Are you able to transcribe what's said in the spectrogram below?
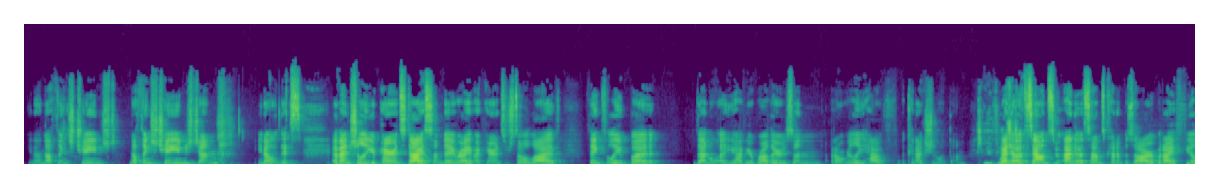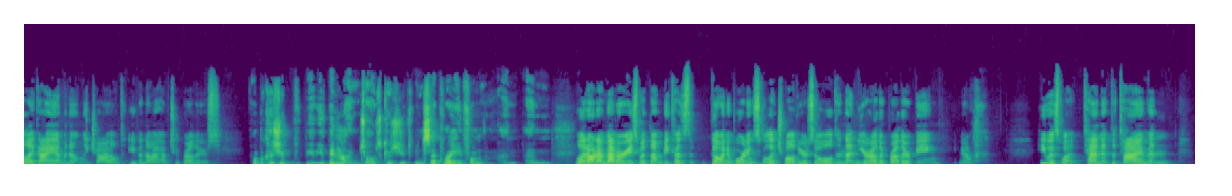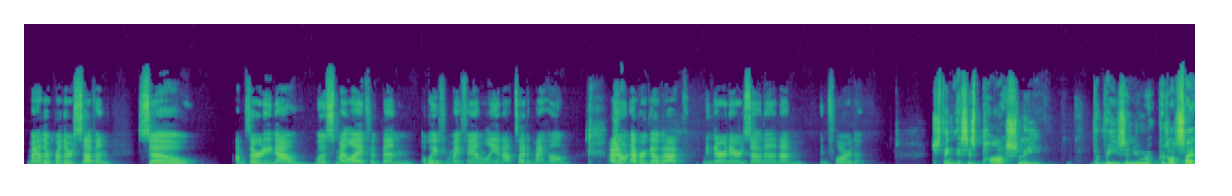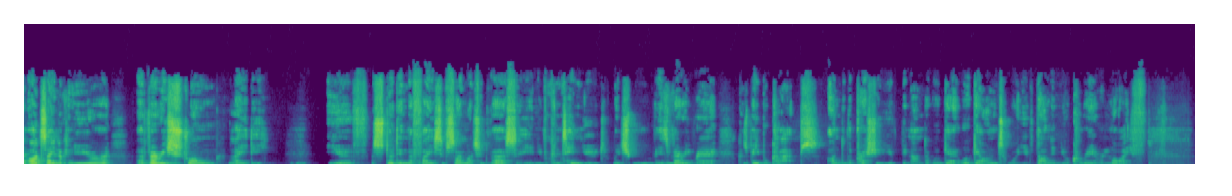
you know nothing's changed. Nothing's changed and you know it's eventually your parents die someday right? My parents are still alive thankfully but then what? You have your brothers and i don't really have a connection with them. So you've I know it sounds I know it sounds kind of bizarre, but I feel like I am an only child, even though I have two brothers. Well, because you've you've been only child, because you've been separated from them, and and Well, I don't have memories with them because going to boarding school at 12 years old, and then your other brother being, you know, he was what 10 at the time, and my other brother is seven. So I'm 30 now. Most of my life I've been away from my family and outside of my home. I don't ever go back. I mean, they're in Arizona and I'm in Florida. do you think this is partially the reason you're? Because I'd say I'd say looking at you, you're a, a very strong lady. You've stood in the face of so much adversity, and you've continued, which is very rare because people collapse under the pressure you've been under. We'll get we'll get on to what you've done in your career and life.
